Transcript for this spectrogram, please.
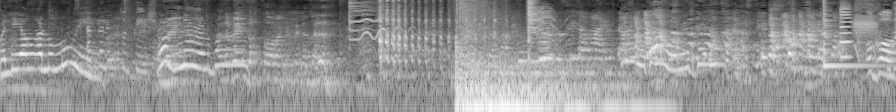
Bali ang ano mo eh. Galing mo itong tissue. Huwag na, ano ba? Oo, may ganun. Ubo.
